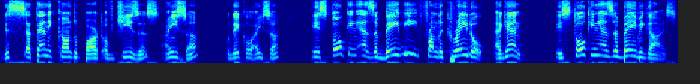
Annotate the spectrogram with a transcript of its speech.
this satanic counterpart of Jesus, Isa, who they call Isa, he's talking as a baby from the cradle. Again, he's talking as a baby, guys.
